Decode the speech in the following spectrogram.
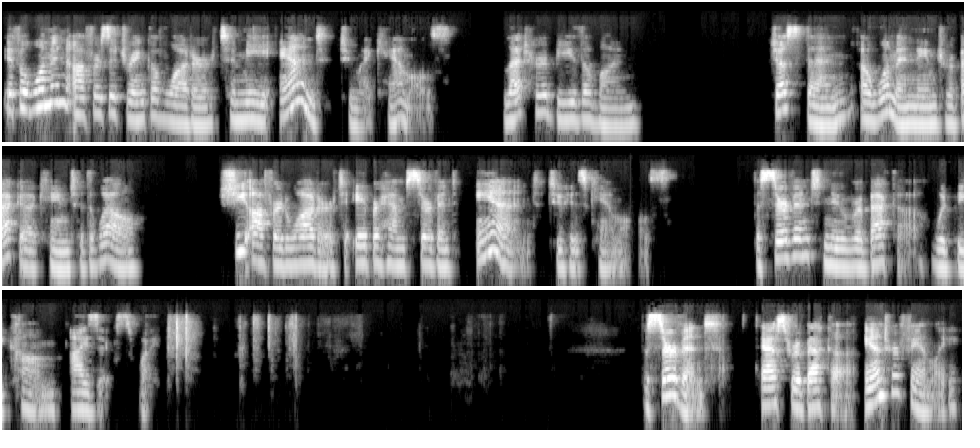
If a woman offers a drink of water to me and to my camels, let her be the one. Just then, a woman named Rebecca came to the well. She offered water to Abraham's servant and to his camels. The servant knew Rebecca would become Isaac's wife. The servant asked Rebecca and her family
